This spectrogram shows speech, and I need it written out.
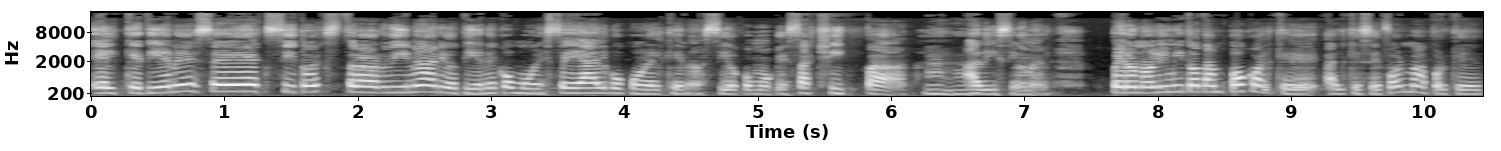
el que tiene ese éxito extraordinario tiene como ese algo con el que nació, como que esa chispa adicional. Pero no limito tampoco al que, al que se forma, porque,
